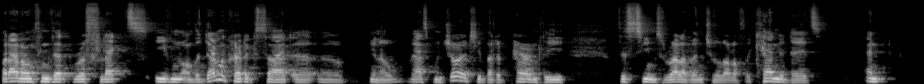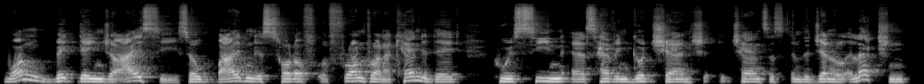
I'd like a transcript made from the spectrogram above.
but I don't think that reflects even on the Democratic side a, you know vast majority. But apparently, this seems relevant to a lot of the candidates. And one big danger I see so Biden is sort of a frontrunner candidate who is seen as having good chance, chances in the general election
